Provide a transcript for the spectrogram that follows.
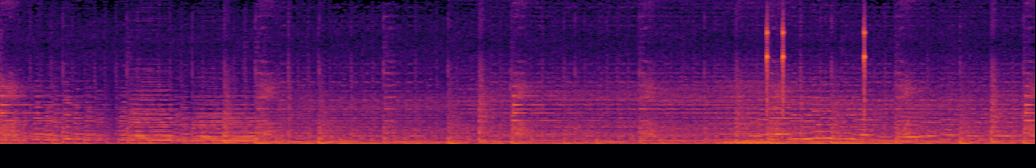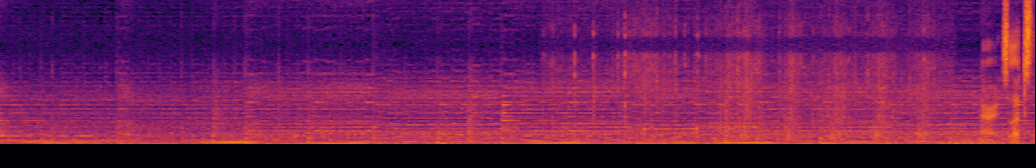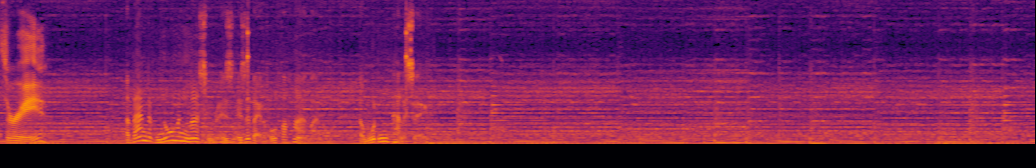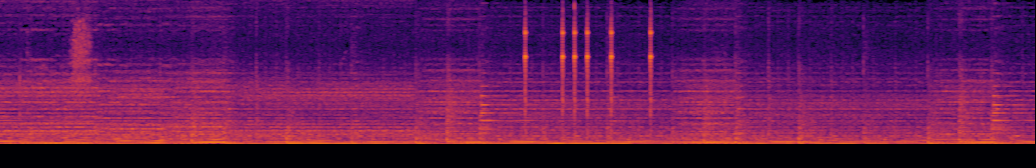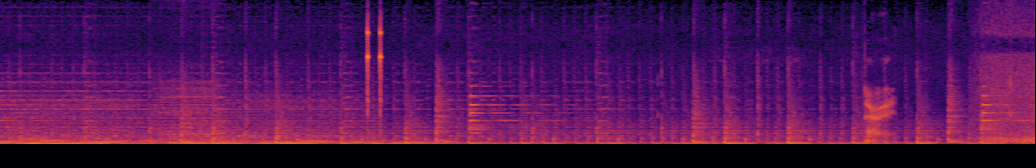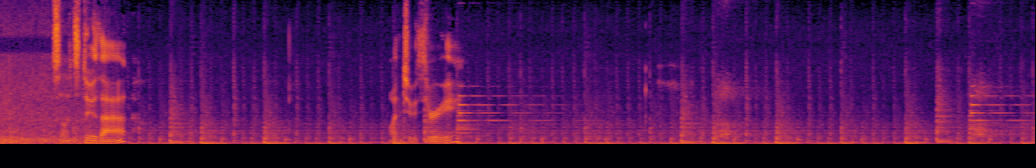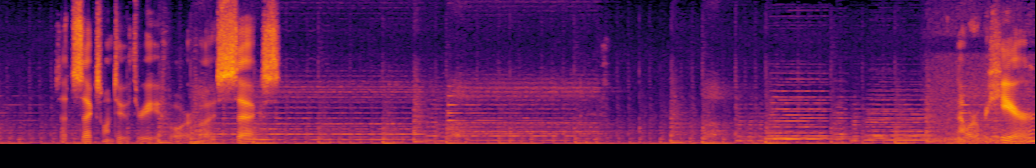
Is available for hire, my lord. A wooden palisade. Do that. One, two, three. So that's six. One, two, three, four, five, six. Now we're over here.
